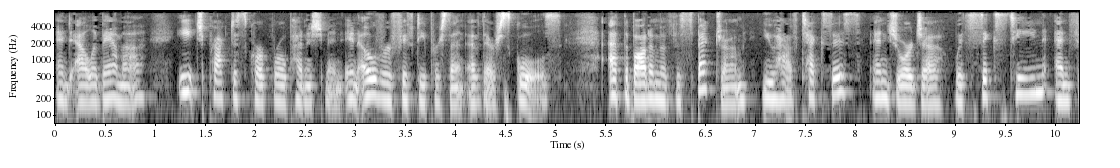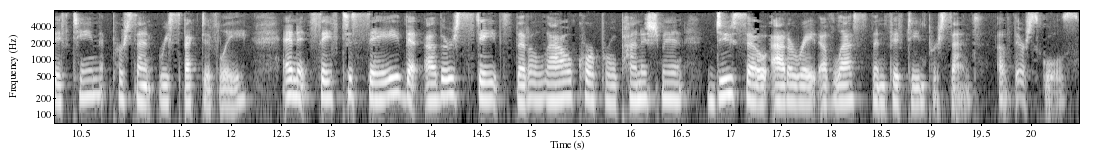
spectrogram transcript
and Alabama each practice corporal punishment in over 50% of their schools. At the bottom of the spectrum, you have Texas and Georgia with 16 and 15% respectively. And it's safe to say that other states that allow corporal punishment do so at a rate of less than 15% of their schools.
